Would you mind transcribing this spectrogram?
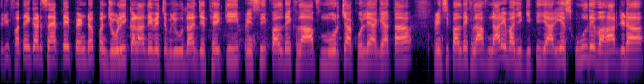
ਸ੍ਰੀ ਫਤਿਹਗੜ੍ਹ ਸਾਹਿਬ ਦੇ ਪਿੰਡ ਪੰਜੋਲੀ ਕਲਾਂ ਦੇ ਵਿੱਚ ਮੌਜੂਦ ਹਾਂ, ਜਿੱਥੇ ਕਿ ਪ੍ਰਿੰਸੀਪਲ ਦੇ ਖਿਲਾਫ ਮੋਰਚਾ ਖੋਲ੍ਹਿਆ ਗਿਆ ਤਾਂ ਪ੍ਰਿੰਸੀਪਲ ਦੇ ਖਿਲਾਫ ਨਾਅਰੇਬਾਜ਼ੀ ਕੀਤੀ ਜਾ ਰਹੀ ਹੈ। ਸਕੂਲ ਦੇ ਬਾਹਰ ਜਿਹੜਾ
